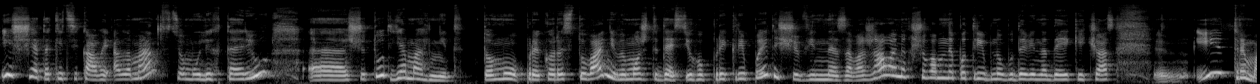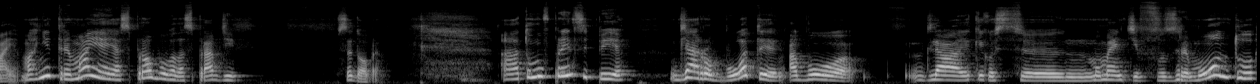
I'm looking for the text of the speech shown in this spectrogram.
І ще такий цікавий елемент в цьому ліхтарю, е, що тут є магніт. Тому при користуванні ви можете десь його прикріпити, щоб він не заважав вам, якщо вам не потрібно буде він на деякий час. Е, І тримає. Магніт тримає, я спробувала, справді все добре. А, тому, в принципі, для роботи або для якихось е, моментів з ремонту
